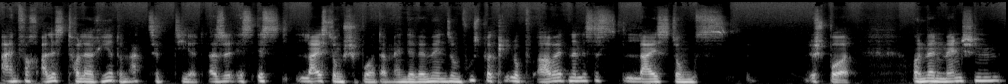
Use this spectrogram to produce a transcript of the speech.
einfach alles toleriert und akzeptiert. Also es ist Leistungssport am Ende. Wenn wir in so einem Fußballclub arbeiten, dann ist es Leistungssport. Und wenn Menschen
